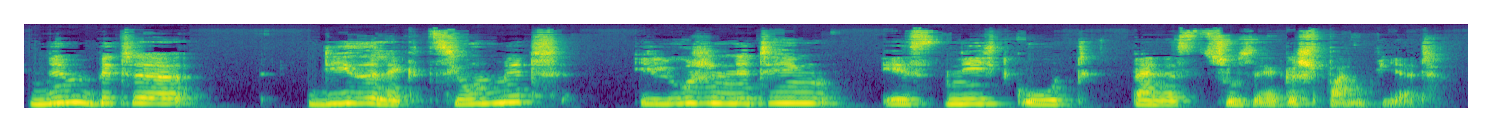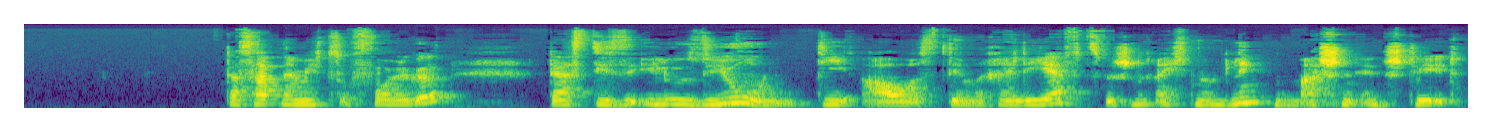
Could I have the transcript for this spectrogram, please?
nimm bitte diese Lektion mit. Illusion Knitting ist nicht gut, wenn es zu sehr gespannt wird. Das hat nämlich zur Folge, dass diese Illusion, die aus dem Relief zwischen rechten und linken Maschen entsteht,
